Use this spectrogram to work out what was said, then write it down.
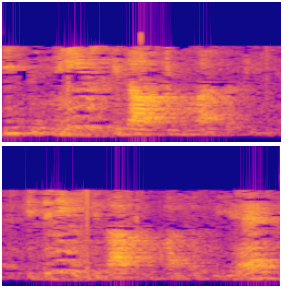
اتنی اس کتاب کی مخالفت ہوئی ہے، اتنی اس کتاب کی مخالفت ہوئی ہے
